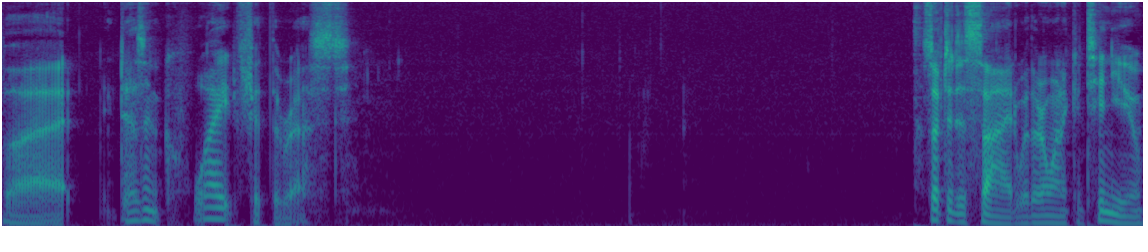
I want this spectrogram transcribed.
But it doesn't quite fit the rest. So I have to decide whether I want to continue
